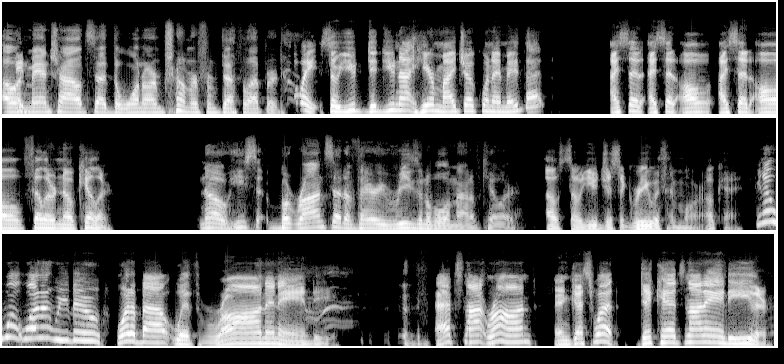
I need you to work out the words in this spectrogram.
oh, and Manchild said the one-armed drummer from Def Leppard. Wait, so you did you not hear my joke when I made that? I said I said all I said all filler, no killer. No, he said, but Ron said a very reasonable amount of killer. Oh, so you just agree with him more. Okay. You know what? Why don't we do what about with Ron and Andy? That's not Ron. And guess what? Dickhead's not Andy either.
